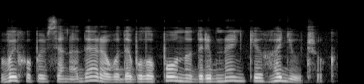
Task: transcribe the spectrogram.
вихопився на дерево, де було повно дрібненьких гадючок,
